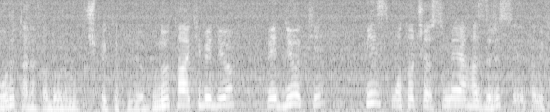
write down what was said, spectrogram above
doğru tarafa doğru mu pushback yapılıyor? Bunu takip ediyor ve diyor ki biz motor çalıştırmaya hazırız. E, tabii ki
